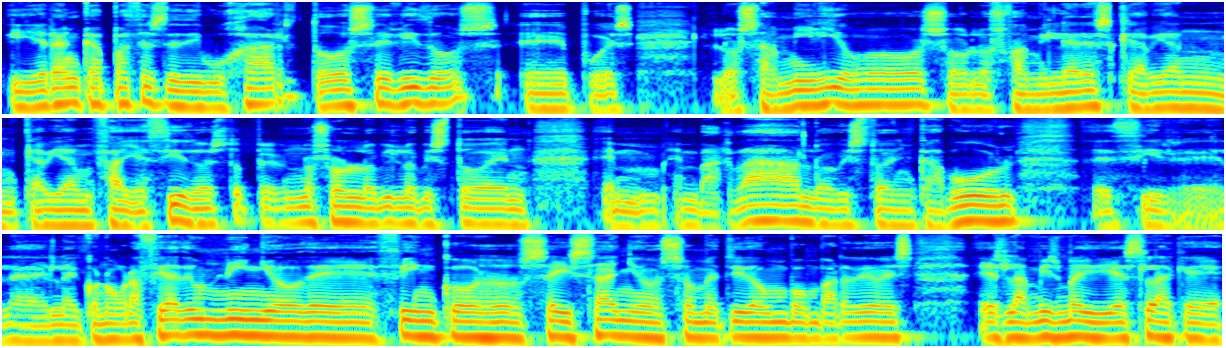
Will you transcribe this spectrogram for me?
y eran capaces de dibujar todos seguidos eh, pues los amigos o los familiares que habían, que habían fallecido. Esto pero no solo lo, lo he visto en, en, en, Bagdad, lo he visto en Kabul. Es decir, eh, la, la, iconografía de un niño de 5 o 6 años sometido a un bombardeo es, es la misma y es la que,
